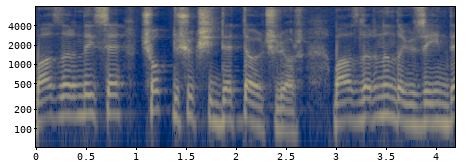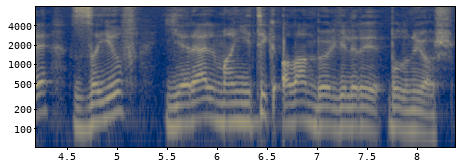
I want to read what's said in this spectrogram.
bazılarında ise çok düşük şiddette ölçülüyor. Bazılarının da yüzeyinde zayıf yerel manyetik alan bölgeleri bulunuyor.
